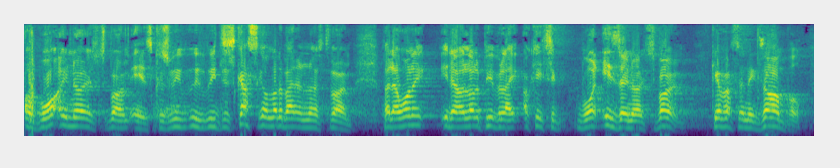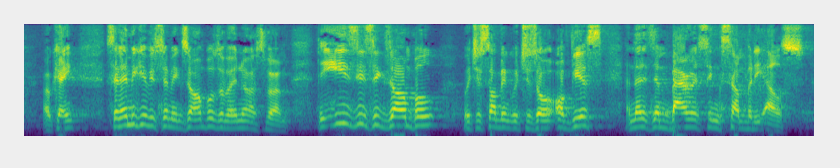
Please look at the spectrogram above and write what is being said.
of what a Noah's Dvarim is, because we, we, we're discussing a lot about a Noah's Dvarim. But I want to, you know, a lot of people are like, okay, so what is a Noah's Dvarim? Give us an example. Okay? So let me give you some examples of a Noah's Dvarim. The easiest example, which is something which is obvious, and that is embarrassing somebody else.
